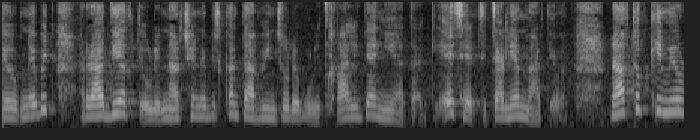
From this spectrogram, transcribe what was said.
გეუბნებით რადიოაქტიული ნარჩენებისგან დაბინძურებული წყალი და ნიადაგი. ეს ერთი ძალიან მარტივად. ნავთობქიმიურ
